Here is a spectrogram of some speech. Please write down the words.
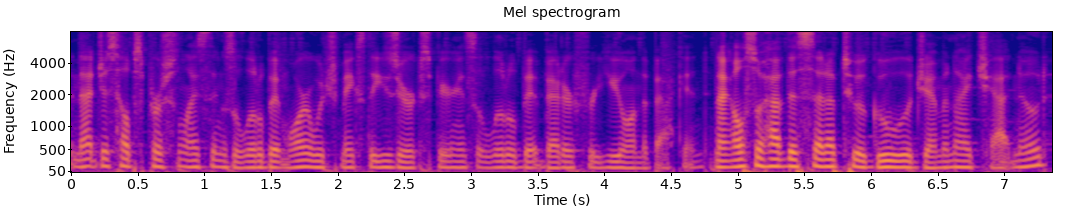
And that just helps personalize things a little bit more, which makes the user experience a little bit better for you on the back end. And I also have this set up to a Google Gemini chat node,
